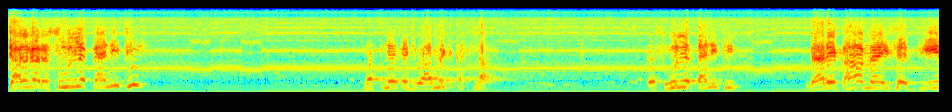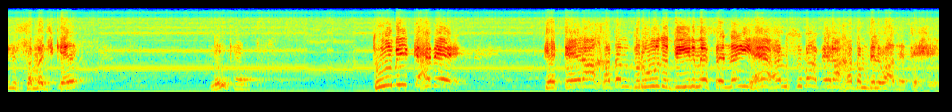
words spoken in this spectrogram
کل اگر رسول نے پہنی تھی۔ مسئلے کے جواب میں کسلا رسول نے پہنی تھی۔ میں نے کہا، میں اسے دین سمجھ کے نہیں پہنتا۔ تو بھی کہہ دے۔ کہ تیرا ختم درود دین میں سے نہیں ہے، ہم صبح تیرا ختم دلوا دیتے ہیں۔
